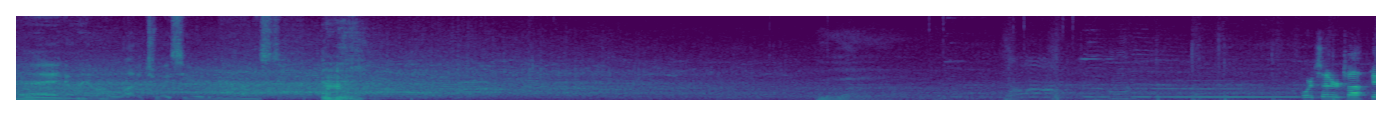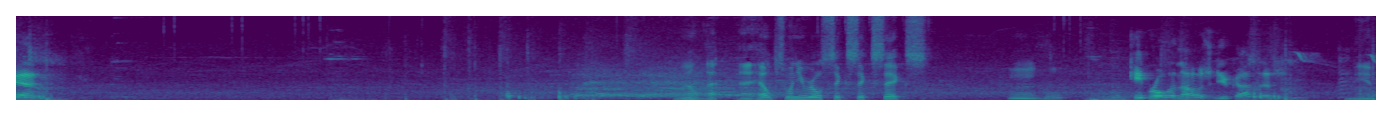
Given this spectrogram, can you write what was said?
I don't have a whole lot of choice here, to be honest. Sports Center top ten. Well, that, that helps when you roll six six six. Mm-hmm. Keep rolling those, and you've got this. Yep.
